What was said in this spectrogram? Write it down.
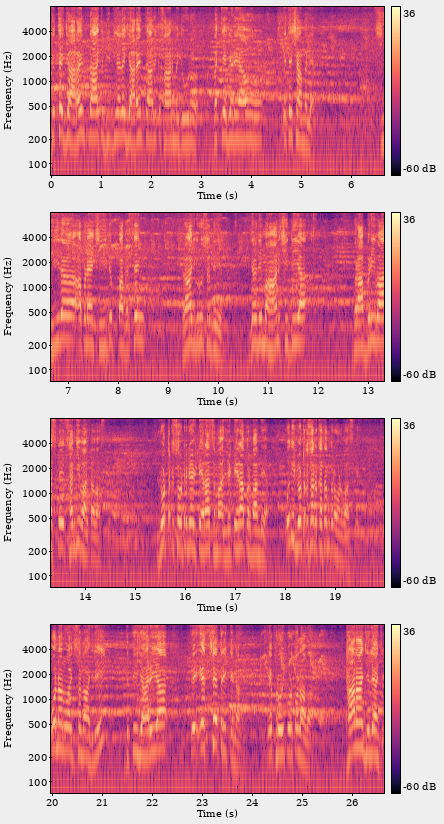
ਜਿੱਥੇ ਹਜ਼ਾਰਾਂ ਇੰਤਜ਼ਾਰ ਚ ਬੀਬੀਆਂ ਦੇ ਹਜ਼ਾਰਾਂ ਇੰਤਜ਼ਾਰ ਕਿਸਾਨ ਮਜ਼ਦੂਰ ਬੱਚੇ ਜਿਹੜੇ ਆ ਉਹ ਇੱਥੇ ਸ਼ਾਮਿਲ ਆ। ਸ਼ਹੀਦ, ਆਪਣੇ ਸ਼ਹੀਦ ਭਗਤ ਸਿੰਘ, ਰਾਜਗੁਰੂ ਸਰਦੇਵ ਜਿਹਨਾਂ ਦੀ ਮਹਾਨ ਸ਼ਹੀਦੀ ਆ, ਬਰਾਬਰੀ ਵਾਸਤੇ ਸਾਂਝੀਵਾਲਤਾ ਵਾਸਤੇ। ਲੁੱਟ ਖਸੁੱਟ ਦੇ ਲਟੇਰਾ ਸਮਾ, ਲਟੇਰਾ ਪ੍ਰਬੰਧ ਆ, ਉਹਦੀ ਲੁੱਟ ਖਸੁੱਟ ਖਤਮ ਕਰਾਉਣ ਵਾਸਤੇ। ਉਹਨਾਂ ਨੂੰ ਅੱਜ ਸ਼ਰਧਾਂਜਲੀ ਦਿੱਤੀ ਜਾ ਰਹੀ ਆ ਤੇ ਇਸੇ ਤਰੀਕੇ ਨਾਲ ਇਹ ਫਿਰੋਜ਼ਪੁਰ ਤੋਂ ਇਲਾਵਾ 18 ਜ਼ਿਲ੍ਹਿਆਂ 'ਚ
